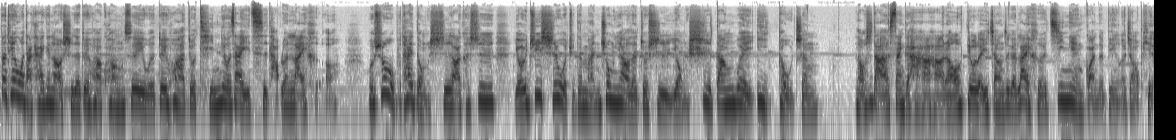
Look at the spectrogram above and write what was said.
那天我打开跟老师的对话框，所以我的对话就停留在一次讨论奈何。我说我不太懂诗啊，可是有一句诗我觉得蛮重要的，就是“勇士当为义斗争”。老师打了三个哈哈哈，然后丢了一张这个奈何纪念馆的匾额照片。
